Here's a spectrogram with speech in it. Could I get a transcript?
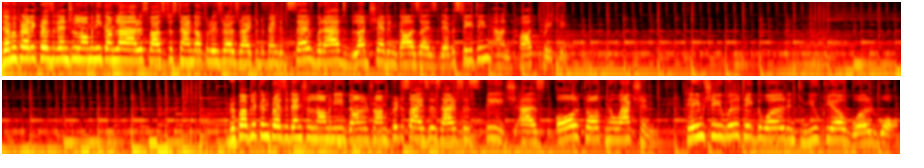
Democratic presidential nominee Kamala Harris vows to stand up for Israel's right to defend itself, but adds bloodshed in Gaza is devastating and heartbreaking. Republican presidential nominee Donald Trump criticizes Harris's speech as all talk, no action, claims she will take the world into nuclear world war.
